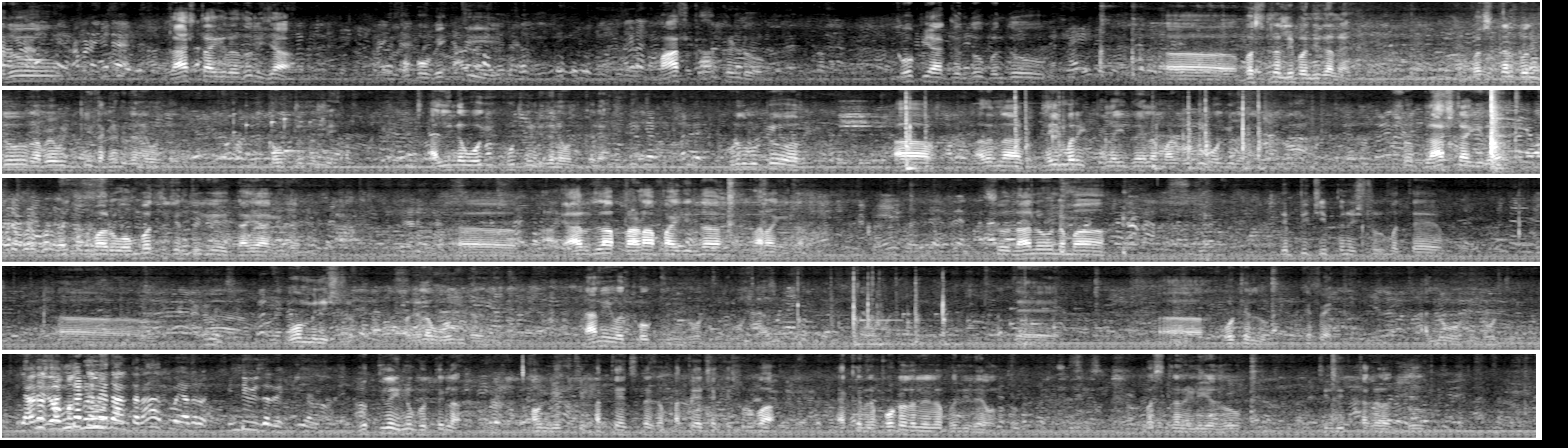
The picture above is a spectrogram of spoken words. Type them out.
ಅದು ಬ್ಲಾಸ್ಟ್ ಆಗಿರೋದು ನಿಜ. ಒಬ್ಬ ವ್ಯಕ್ತಿ ಮಾಸ್ಕ್ ಹಾಕೊಂಡು ಟೋಪಿ ಹಾಕೊಂಡು ಬಂದು ಬಸ್ನಲ್ಲಿ ಬಂದಿದ್ದಾನೆ. ಬಸ್ನಲ್ಲಿ ಬಂದು ರವೆ ಇಡ್ಲಿ ತಗೊಂಡಿದ್ದಾನೆ ಒಂದು ಕೌಂಟರ್ನಲ್ಲಿ. ಅಲ್ಲಿಂದ ಹೋಗಿ ಕೂತ್ಕೊಂಡಿದ್ದಾನೆ ಒಂದು ಕಡೆ. ಕುಡಿದ್ಬಿಟ್ಟು ಅದನ್ನು ಟೈಮರ್ ಇಟ್ಟೆಲ್ಲ ಇದನ್ನೆಲ್ಲ ಮಾಡಿಬಿಟ್ಟು ಹೋಗಿದ್ದಾನೆ. ಸೊ ಬ್ಲಾಸ್ಟ್ ಆಗಿದೆ. ಸುಮಾರು ಒಂಬತ್ತು ಜನರಿಗೆ ಗಾಯ ಆಗಿದೆ. ಯಾರೆಲ್ಲ ಪ್ರಾಣಾಪಾಯದಿಂದ ಪಾರಾಗಿಲ್ಲ ಸೊ ನಾನು ನಮ್ಮ ಡೆಪ್ಟಿ ಚೀಫ್ ಮಿನಿಸ್ಟ್ರು ಮತ್ತು ಹೋಮ್ ಮಿನಿಸ್ಟ್ರು, ಅವರೆಲ್ಲ ಹೋಗಿದ್ದಾರೆ. ನಾನು ಇವತ್ತು ಹೋಗ್ತೀನಿ, ನೋಡ್ತೀನಿ. ಯಾವ್ದಾದ್ರು ಇಂಡಿವಿಜುವಲ್ ಅಲ್ಲೂ ನೋಡ್ತೀವಿ ಗೊತ್ತಿಲ್ಲ ಇನ್ನೂ ಗೊತ್ತಿಲ್ಲ. ಅವನ ವ್ಯಕ್ತಿ ಪತ್ತೆ ಹಚ್ಚಿದಾಗ ಪತ್ತೆ ಹಚ್ಚಕ್ಕೆ ಸುಲಭ. ಯಾಕಂದರೆ ಫೋಟೋದಲ್ಲೆಲ್ಲ ಬಂದಿದೆ ಒಂದು ಬಸ್ನಲ್ಲಿ ಇಳಿಯೋದು ತಿಂಡಿ ತಗೊಳ್ಳೋದು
